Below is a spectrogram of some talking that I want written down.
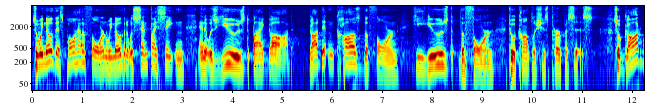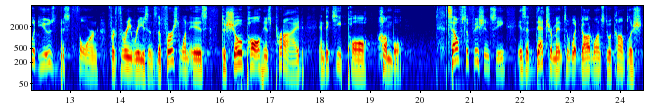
So we know this. Paul had a thorn. We know that it was sent by Satan and it was used by God. God didn't cause the thorn, He used the thorn to accomplish His purposes. So God would use this thorn for three reasons. The first one is to show Paul his pride and to keep Paul humble. Self sufficiency is a detriment to what God wants to accomplish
